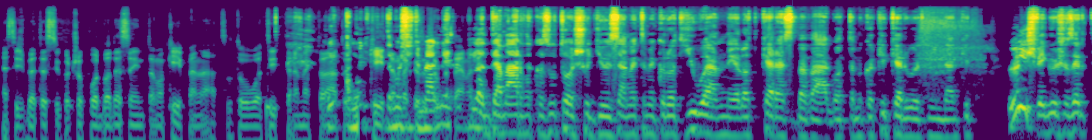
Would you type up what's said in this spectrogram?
ezt is betesszük a csoportba, de szerintem a képen látható volt Twitteren megtalálható, hogy két de most, hogy elmenni. a Demárnak az utolsó győzelmét, amikor ott UN-nél ott keresztbe vágott, amikor kikerült mindenkit, ő is végül is azért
